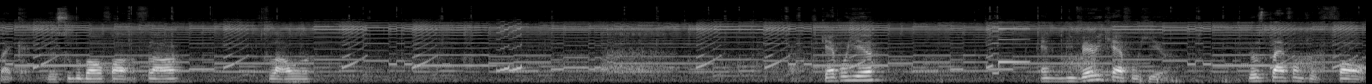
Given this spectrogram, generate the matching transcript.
like the Super Ball flower, flower. Careful here, and be very careful here. Those platforms will fall.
